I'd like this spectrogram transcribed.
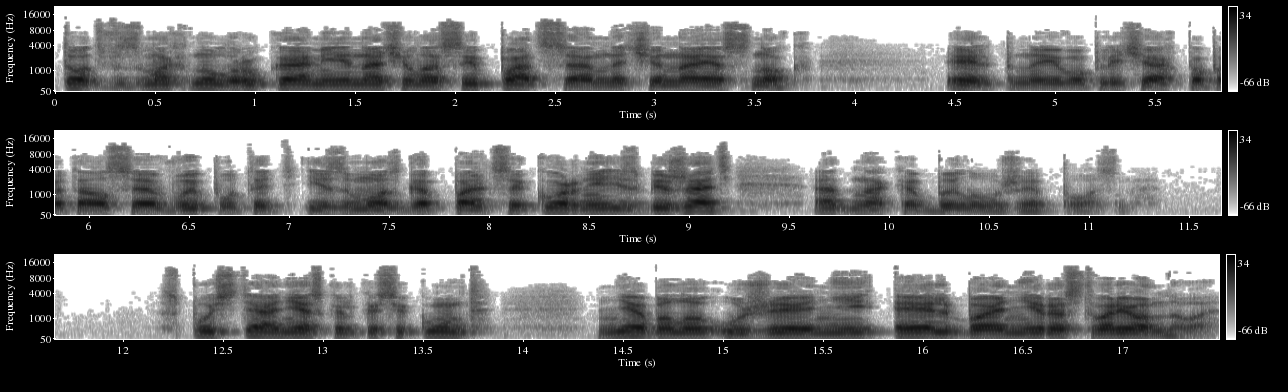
Тот взмахнул руками и начал осыпаться, начиная с ног. Эльп на его плечах попытался выпутать из мозга пальцы корни и сбежать, однако было уже поздно. Спустя несколько секунд не было уже ни эльба, ни растворенного.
